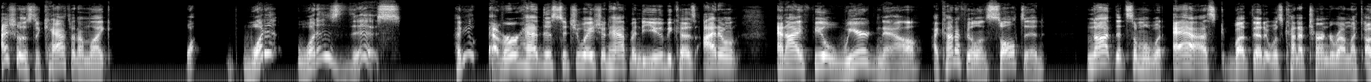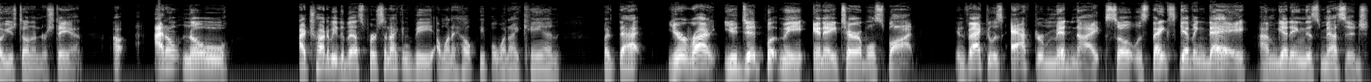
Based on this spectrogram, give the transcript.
I show this to Catherine. I'm like, what, what, what is this? Have you ever had this situation happen to you? Because I don't, and I feel weird now. I kind of feel insulted. Not that someone would ask, but that it was kind of turned around like, oh, you just don't understand. I, I don't know. I try to be the best person I can be. I want to help people when I can. But that, you're right. You did put me in a terrible spot. In fact, it was after midnight. So it was Thanksgiving Day. I'm getting this message.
